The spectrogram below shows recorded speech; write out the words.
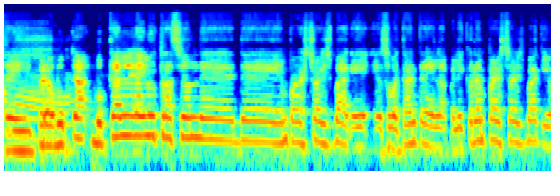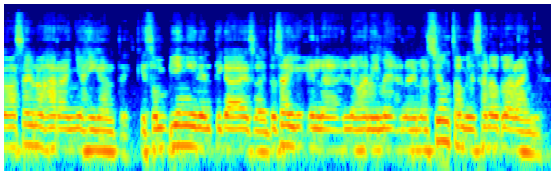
Sí, pero busca, busca la ilustración de, de Empire Strikes Back. Eh, eh, supuestamente en la película Empire Strikes Back iban a ser unas arañas gigantes que son bien idénticas a eso. Entonces en, la, en los anime, en la animación también sale otra araña.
